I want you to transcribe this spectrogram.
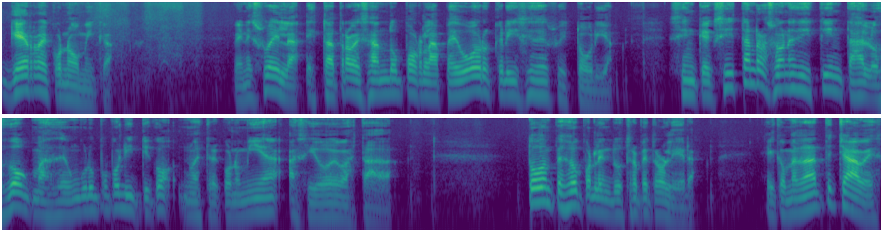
Guerra económica. Venezuela está atravesando por la peor crisis de su historia. Sin que existan razones distintas a los dogmas de un grupo político, nuestra economía ha sido devastada. Todo empezó por la industria petrolera. El comandante Chávez,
